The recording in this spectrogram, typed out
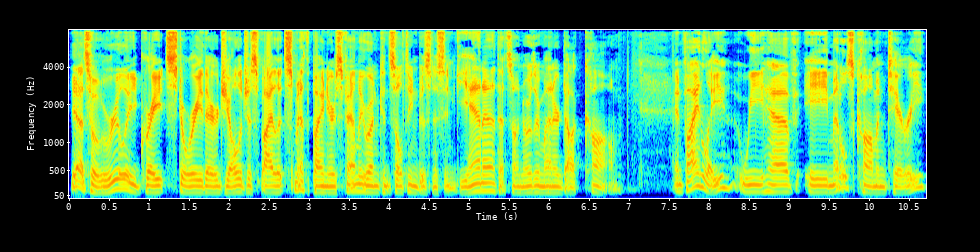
yeah, it's a really great story there. Geologist Violet Smith pioneers family run consulting business in Guyana. That's on northernminer.com. And finally, we have a metals commentary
